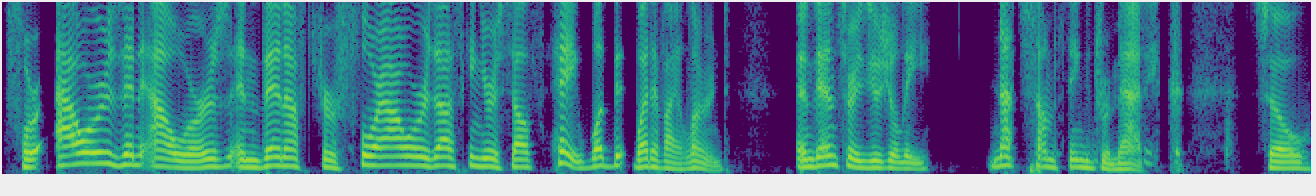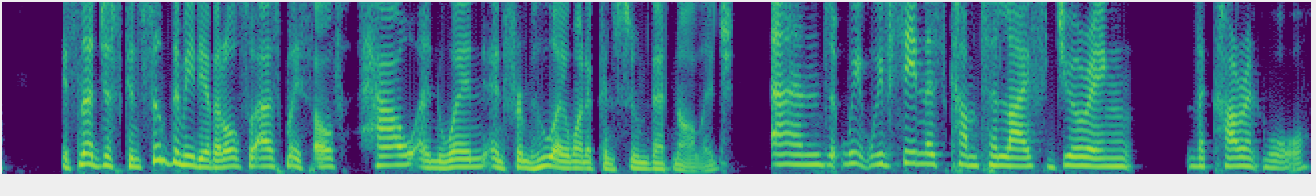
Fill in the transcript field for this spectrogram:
for hours and hours, and then after four hours, asking yourself, "Hey, what th- what have I learned?" And the answer is usually not something dramatic. So it's not just consume the media, but also ask myself how and when and from who I want to consume that knowledge. And we, we've seen this come to life during the current war.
